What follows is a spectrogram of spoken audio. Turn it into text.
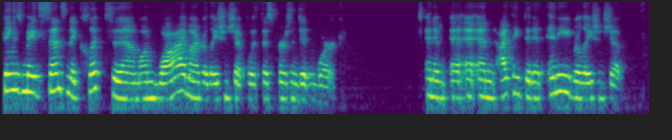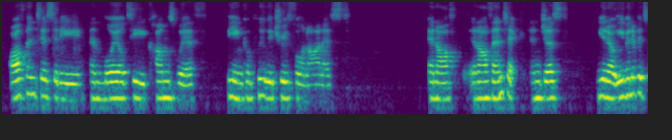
things made sense and they clicked to them on why my relationship with this person didn't work and in, and I think that in any relationship, authenticity and loyalty comes with being completely truthful and honest and off and authentic. And just you know even if it's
